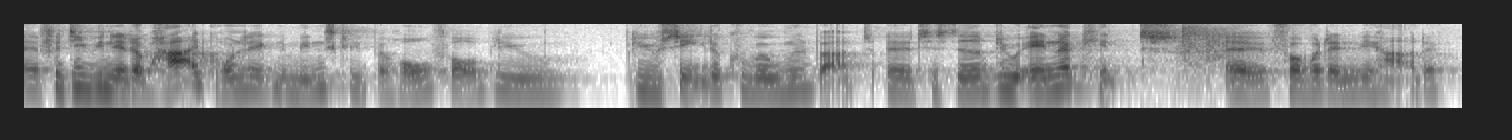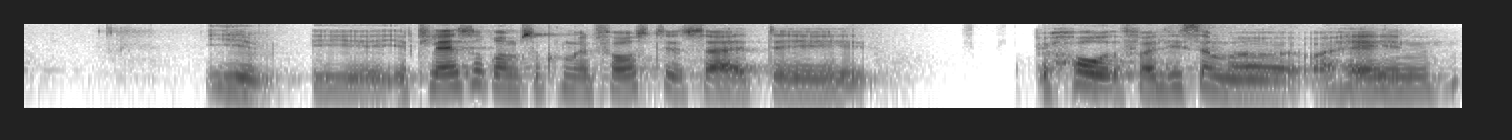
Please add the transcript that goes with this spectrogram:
øh, fordi vi netop har et grundlæggende menneskeligt behov for at blive blive set og kunne være umiddelbart øh, til stede og blive anerkendt øh, for, hvordan vi har det. I, I et klasserum, så kunne man forestille sig, at øh, behovet for ligesom at, at have en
